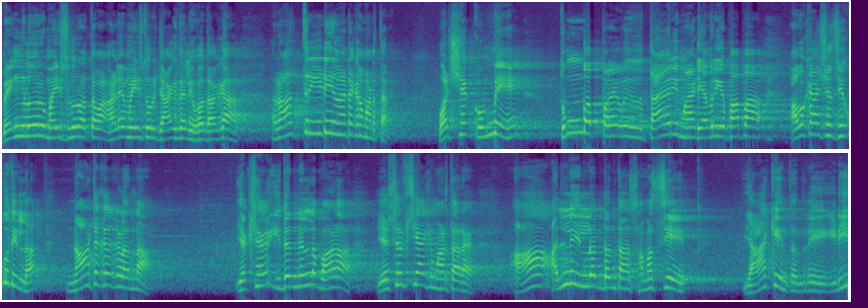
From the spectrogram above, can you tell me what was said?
ಬೆಂಗಳೂರು, ಮೈಸೂರು ಅಥವಾ ಹಳೆ ಮೈಸೂರು ಜಾಗದಲ್ಲಿ ಹೋದಾಗ ರಾತ್ರಿ ಇಡೀ ನಾಟಕ ಮಾಡ್ತಾರೆ. ವರ್ಷಕ್ಕೊಮ್ಮೆ ತುಂಬ ಪ್ರ ತಯಾರಿ ಮಾಡಿ ಅವರಿಗೆ ಪಾಪ ಅವಕಾಶ ಸಿಗುವುದಿಲ್ಲ. ನಾಟಕಗಳನ್ನು ಯಕ್ಷ, ಇದನ್ನೆಲ್ಲ ಬಹಳ ಯಶಸ್ವಿಯಾಗಿ ಮಾಡ್ತಾರೆ. ಆ ಅಲ್ಲಿ ಇಲ್ಲದಂತಹ ಸಮಸ್ಯೆ ಯಾಕೆ ಅಂತಂದರೆ ಇಡೀ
